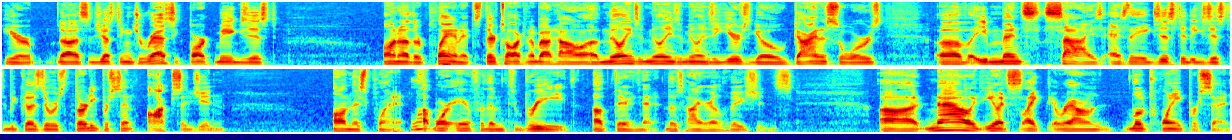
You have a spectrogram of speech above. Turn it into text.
here, uh, suggesting Jurassic Park may exist on other planets. They're talking about how uh, millions and millions and millions of years ago, dinosaurs of immense size as they existed existed because there was 30% oxygen on this planet. A lot more air for them to breathe up there in that, those higher elevations. Uh, now, you know, it's like around low 20%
